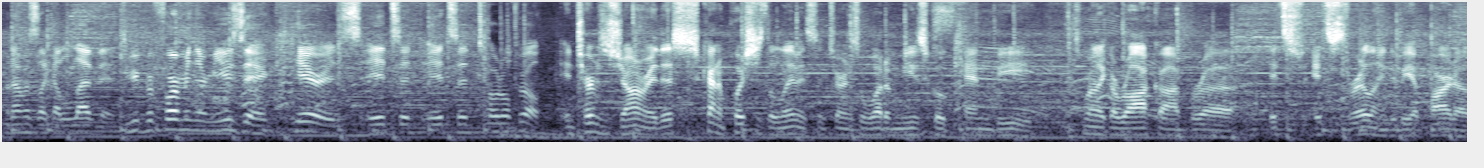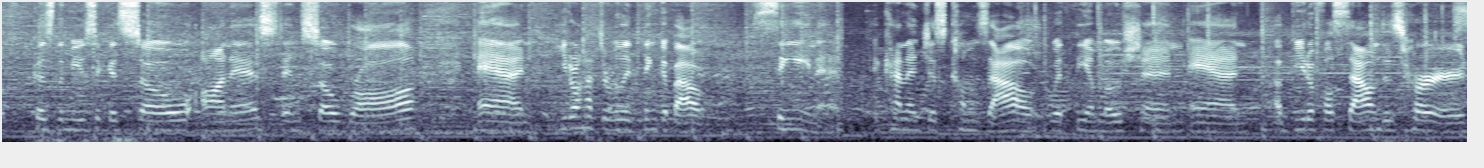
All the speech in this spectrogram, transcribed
when I was like 11. To be performing their music here is it's a it's a total thrill. In terms of genre, this kind of pushes the limits in terms of what a musical can be. It's more like a rock opera. It's it's thrilling to be a part of because the music is so honest and so raw, and you don't have to really think about singing it it kind of just comes out with the emotion and a beautiful sound is heard.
